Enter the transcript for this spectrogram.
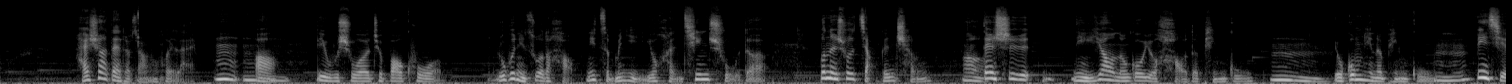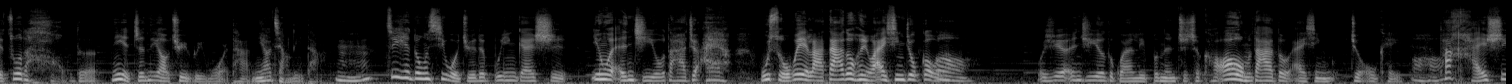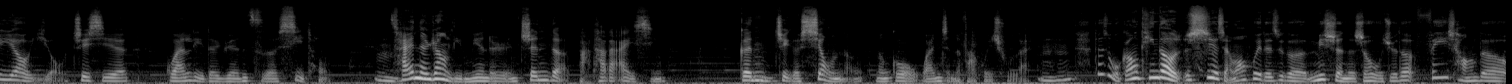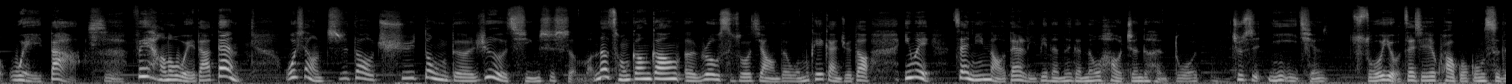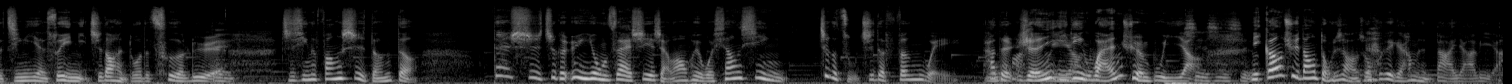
还是要带到咱们回来，嗯嗯啊，例如说，就包括如果你做得好，你怎么你有很清楚的，不能说讲跟成。嗯，但是你要能够有好的评估，嗯，有公平的评估，嗯哼，并且做的好的，你也真的要去 reward 他，你要奖励他，嗯哼，这些东西我觉得不应该是因为 NGO 大家就哎呀无所谓啦，大家都很有爱心就够了。嗯，我觉得 NGO 的管理不能只是靠哦，我们大家都有爱心就 OK，他还是要有这些管理的原则系统，嗯，才能让里面的人真的把他的爱心。跟这个效能能够完整的发挥出来。嗯哼，但是我刚刚听到世界展望会的这个 mission 的时候，我觉得非常的伟大，是非常的伟大。但我想知道驱动的热情是什么？那从刚刚呃 Rose 所讲的，我们可以感觉到，因为在你脑袋里边的那个 know how 真的很多，就是你以前所有在这些跨国公司的经验，所以你知道很多的策略、执行的方式等等。但是这个运用在世界展望会，我相信这个组织的氛围，他的人一定完全不一样。是是是。你刚去当董事长的时候，会不会给他们很大压力啊？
